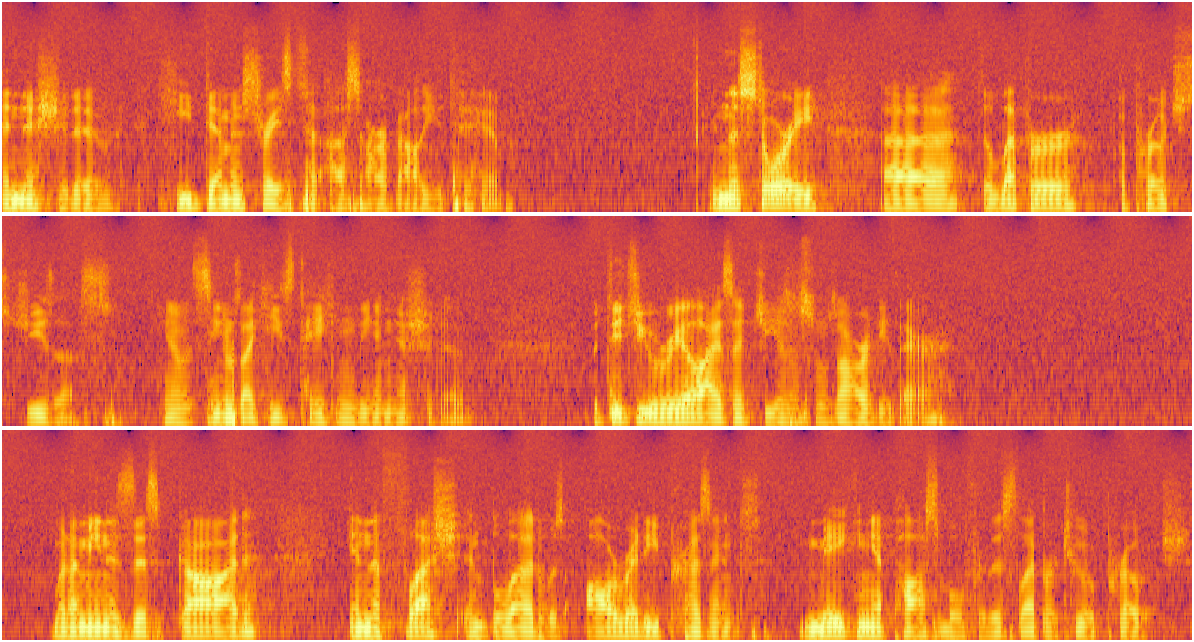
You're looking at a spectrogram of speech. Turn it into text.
initiative, He demonstrates to us our value to Him. In this story, uh, the leper approached Jesus. You know, it seems like he's taking the initiative. But did you realize that Jesus was already there? What I mean is this God in the flesh and blood was already present, making it possible for this leper to approach.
